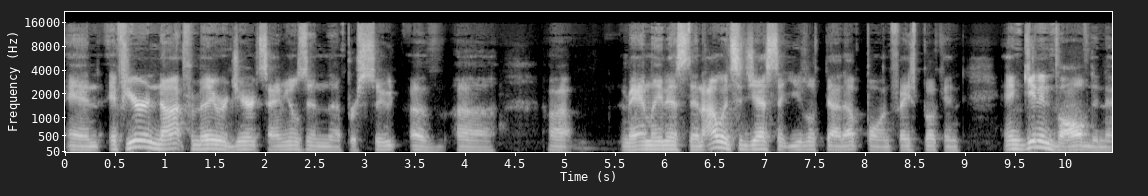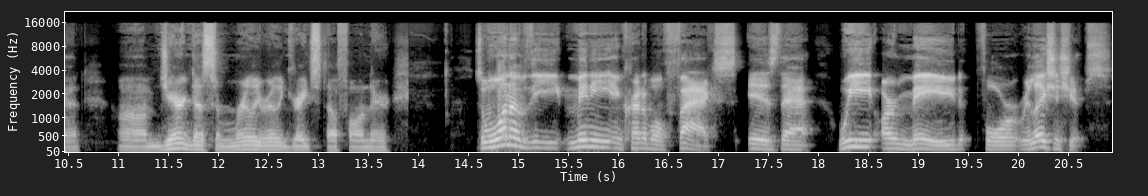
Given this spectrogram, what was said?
and if you're not familiar with Jarrett Samuels in the pursuit of uh, uh, manliness, then I would suggest that you look that up on Facebook and and get involved in that. Um, Jared does some really, really great stuff on there. So, one of the many incredible facts is that we are made for relationships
